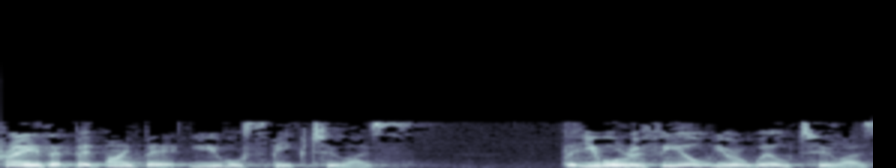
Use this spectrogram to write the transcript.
pray that bit by bit you will speak to us, that you will reveal your will to us.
